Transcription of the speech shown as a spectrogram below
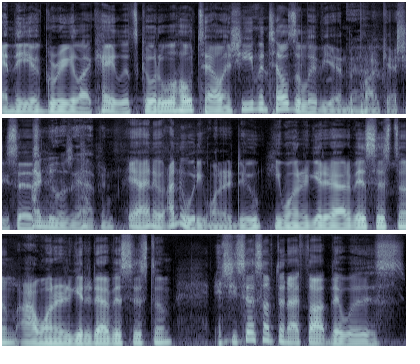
And they agree, like, hey, let's go to a hotel. And she even tells Olivia in the podcast, she says, I knew it was gonna happen. yeah, I knew I knew what he wanted to do. He wanted to get it out of his system. I wanted to get it out of his system. And she said something I thought that was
